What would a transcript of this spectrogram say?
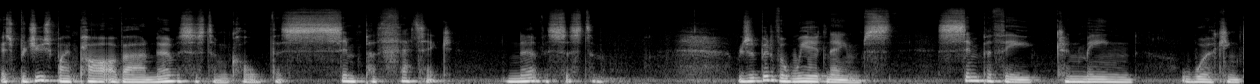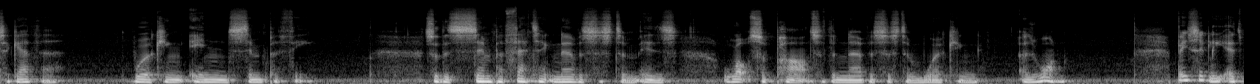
It's produced by part of our nervous system called the sympathetic nervous system, which is a bit of a weird name. Sympathy can mean working together, working in sympathy. So the sympathetic nervous system is lots of parts of the nervous system working as one. Basically, it's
